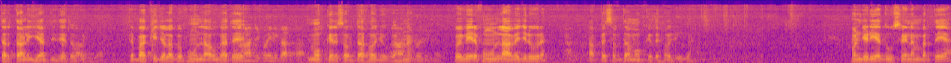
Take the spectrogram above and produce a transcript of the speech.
43000 ਦੀ ਦੇ ਦੋਗੇ। 43,000 ਤੇ ਬਾਕੀ ਚਲੋ ਕੋਈ ਫੋਨ ਲਾਊਗਾ ਤੇ ਹਾਂਜੀ ਕੋਈ ਨਹੀਂ ਕਰਦਾ। ਮੌਕੇ ਤੇ ਸੌਦਾ ਹੋ ਜਾਊਗਾ ਹਨਾ? ਕੋਈ ਵੀਰ ਫੋਨ ਲਾਵੇ ਜ਼ਰੂਰ। ਆਪੇ ਸੌਦਾ ਮੌਕੇ ਤੇ ਹੋ ਜਾਊਗਾ। ਹੁਣ ਜਿਹੜੀ ਆ ਦੂਸਰੇ ਨੰਬਰ ਤੇ ਆ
